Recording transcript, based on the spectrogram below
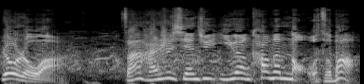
肉肉啊，咱还是先去医院看看脑子吧。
